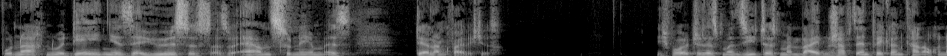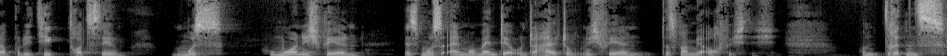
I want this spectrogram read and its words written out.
wonach nur derjenige seriös ist, also ernst zu nehmen ist, der langweilig ist. Ich wollte, dass man sieht, dass man Leidenschaft entwickeln kann, auch in der Politik. Trotzdem muss Humor nicht fehlen. Es muss ein Moment der Unterhaltung nicht fehlen. Das war mir auch wichtig. Und drittens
